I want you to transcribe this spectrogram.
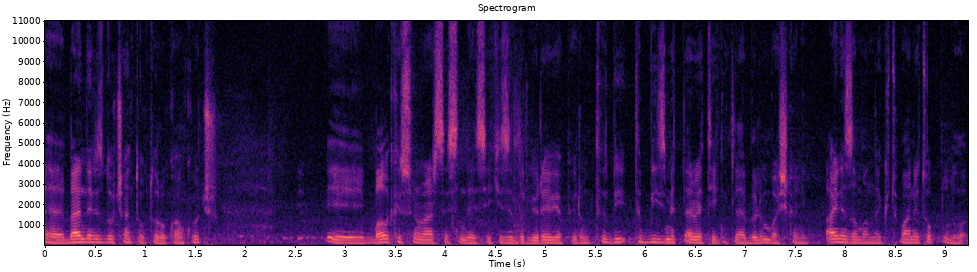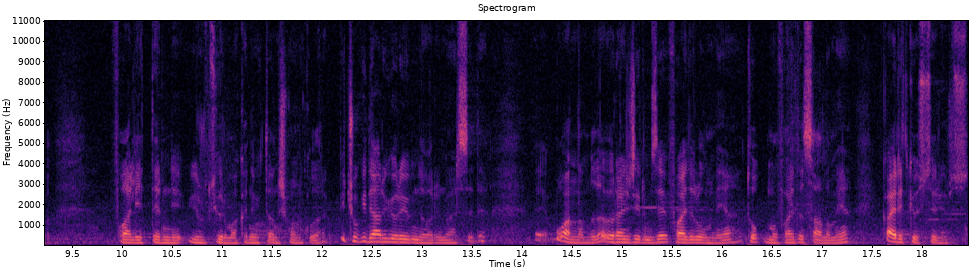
Ee, Ben Deniz Doçent Doktor Okan Koç. Ee, Balıkesir Üniversitesi'nde 8 yıldır görev yapıyorum. Tıbbi, tıbbi Hizmetler ve Teknikler Bölüm Başkanıyım. Aynı zamanda kütüphane topluluğu faaliyetlerini yürütüyorum akademik danışmanlık olarak. Birçok idari görevim de var üniversitede. Ee, Bu anlamda da öğrencilerimize faydalı olmaya, topluma fayda sağlamaya gayret gösteriyoruz.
